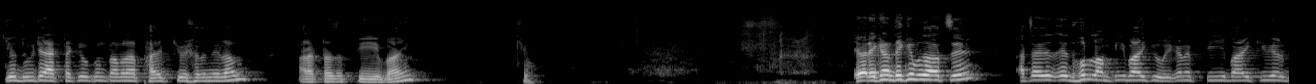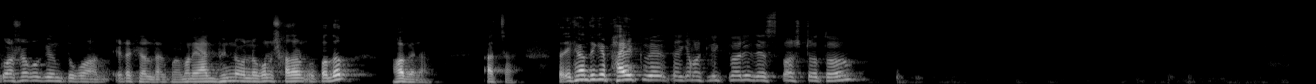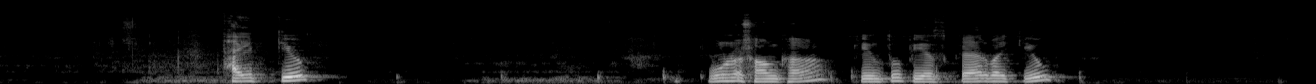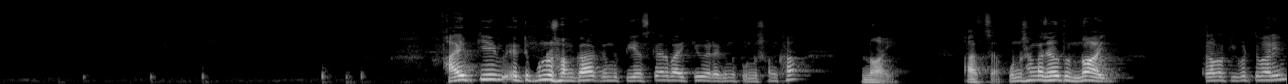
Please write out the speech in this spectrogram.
কিউ দুইটা, একটা কিউ কিন্তু আমরা ফাইভ কিউর সাথে নিলাম, আর একটা হচ্ছে পি বাই কিউ এবার এখানে দেখি বোঝা যাচ্ছে আচ্ছা ধরলাম পি বাই কিউ এখানে পি বাই কিউ এর গসকও কিন্তু ওয়ান এটা খেয়াল রাখব মানে এক ভিন্ন অন্য কোনো সাধারণ উৎপাদক হবে না। আচ্ছা তো এখান থেকে ফাইভ কিউ আমরা ক্লিক করি যে স্পষ্টত ফাইভ কিউব পূর্ণ সংখ্যা কিন্তু p square by q five cube একটি পূর্ণ সংখ্যা কিন্তু পি স্কোয়ার বাই কিউ এটা কিন্তু পূর্ণ সংখ্যা নয়। আচ্ছা পূর্ণ সংখ্যা যেহেতু নয়, তাহলে আমরা কী করতে পারি?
